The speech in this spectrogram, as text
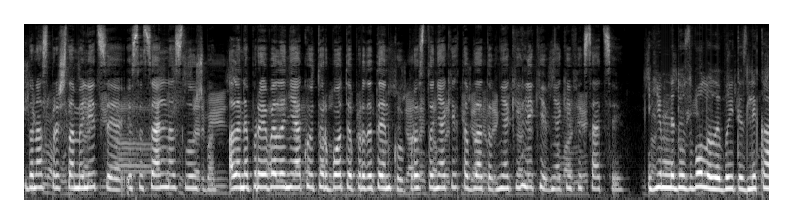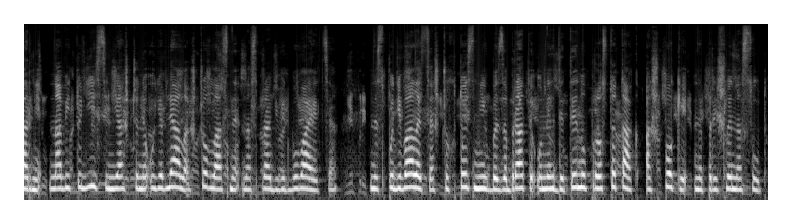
До нас прийшла міліція і соціальна служба, але не проявили ніякої турботи про дитинку, просто ніяких таблеток, ніяких ліків, ніякої фіксації. Їм не дозволили вийти з лікарні. Навіть тоді сім'я ще не уявляла, що власне насправді відбувається. Не сподівалися, що хтось міг би забрати у них дитину просто так, аж поки не прийшли на суд.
